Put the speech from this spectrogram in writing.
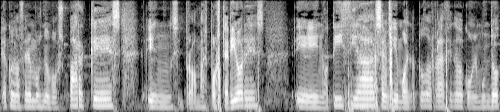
eh, conoceremos nuevos parques, en programas posteriores, noticias, en fin, bueno, todo relacionado con el mundo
